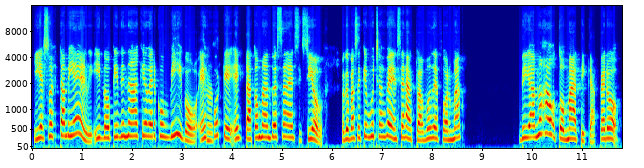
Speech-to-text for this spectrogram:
y eso está bien y no tiene nada que ver conmigo, es porque está tomando esa decisión. Lo que pasa es que muchas veces actuamos de forma, digamos, automática, pero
